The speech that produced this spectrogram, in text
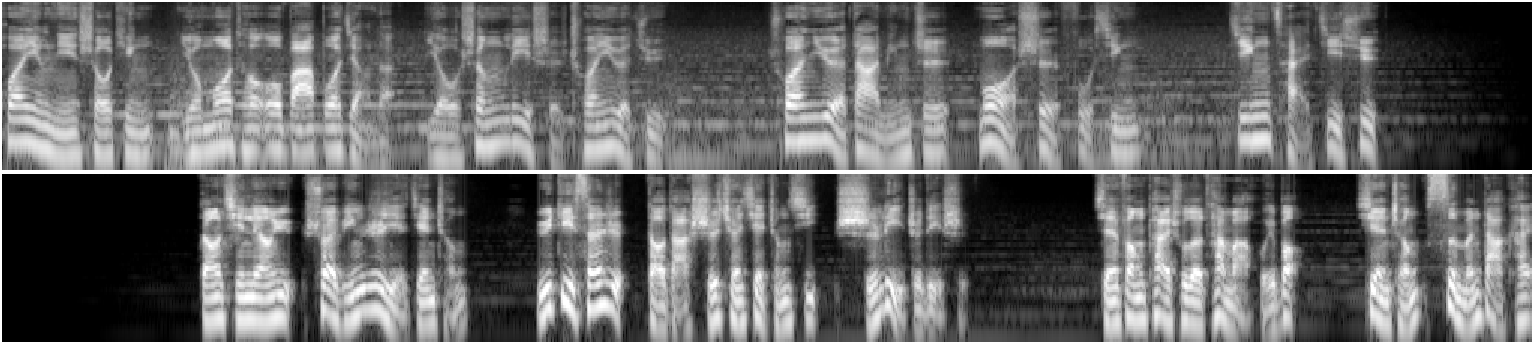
欢迎您收听由摩托欧巴播讲的有声历史穿越剧《穿越大明之末世复兴》，精彩继续。当秦良玉率兵日夜兼程，于第三日到达石泉县城西十里之地时，前方派出的探马回报，县城四门大开，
